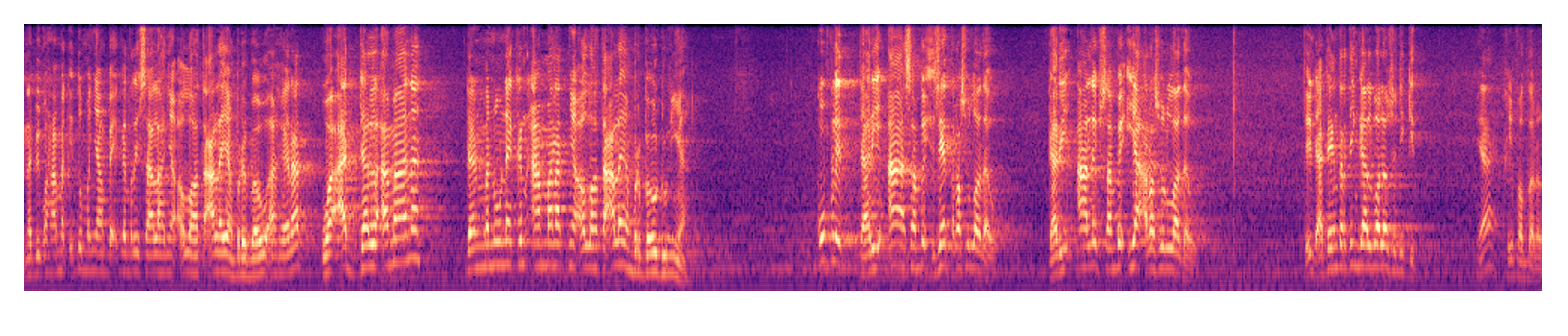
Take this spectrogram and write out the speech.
Nabi Muhammad itu menyampaikan risalahnya Allah Ta'ala yang berbau akhirat wa addal amanah dan menunaikan amanatnya Allah Ta'ala yang berbau dunia. Komplit dari A sampai Z Rasulullah tahu. Dari alif sampai ya Rasulullah tahu. Jadi tidak ada yang tertinggal walau sedikit. Ya khifadhar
